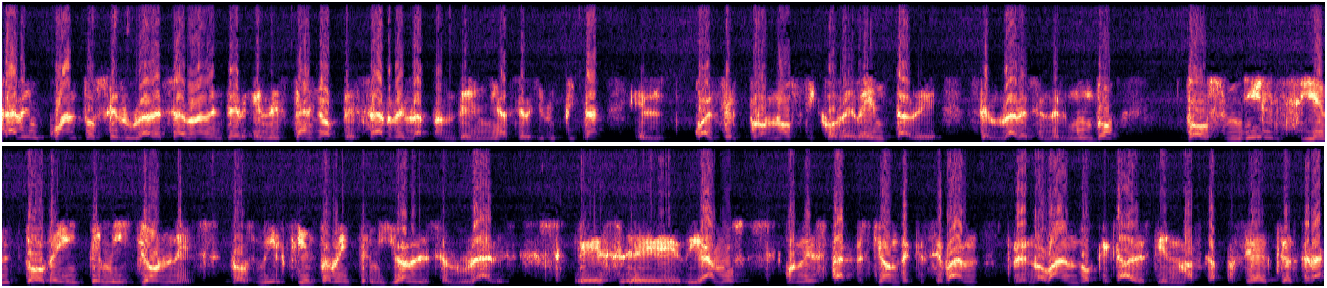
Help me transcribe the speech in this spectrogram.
¿Saben cuántos celulares se van a vender en este año a pesar de la pandemia, Sergio Lupita? El, ¿Cuál es el pronóstico de venta de celulares en el mundo? 2.120 millones, 2.120 millones de celulares. Es, eh, digamos, con esta cuestión de que se van renovando, que cada vez tienen más capacidad, etcétera,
